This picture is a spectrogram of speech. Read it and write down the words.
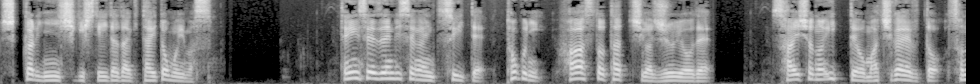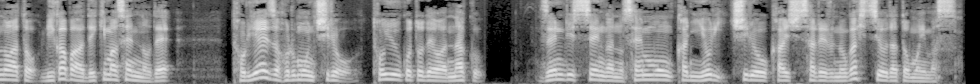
しっかり認識していただきたいと思います。転移性前立腺がんについて特にファーストタッチが重要で、最初の一手を間違えるとその後リカバーできませんので、とりあえずホルモン治療ということではなく、前立腺がんの専門家により治療を開始されるのが必要だと思います。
